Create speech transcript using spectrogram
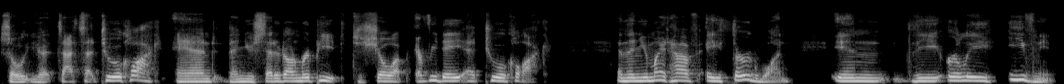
So that's at two o'clock. And then you set it on repeat to show up every day at two o'clock. And then you might have a third one in the early evening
